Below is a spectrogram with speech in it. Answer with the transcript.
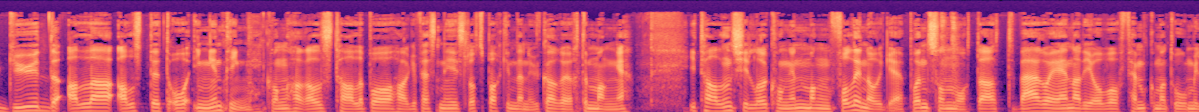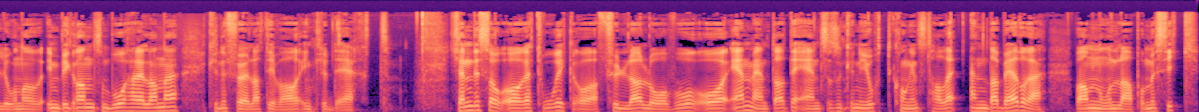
Gud, Allah, altet og ingenting. Kong Haralds tale på hagefesten i Slottsparken denne uka rørte mange. I talen skildrer kongen mangfold i Norge på en sånn måte at hver og en av de over 5,2 millioner innbyggerne som bor her i landet, kunne føle at de var inkludert. Kjendiser og retorikere var fulle av lovord, og en mente at det eneste som kunne gjort kongens tale enda bedre, var om noen la på musikk.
